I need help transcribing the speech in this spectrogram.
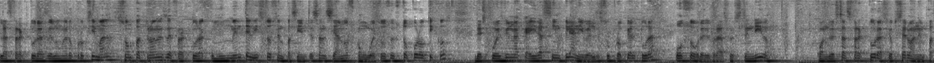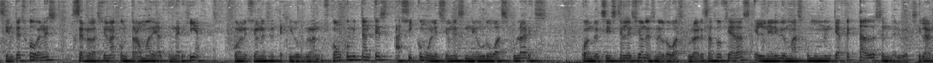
Las fracturas del húmero proximal son patrones de fractura comúnmente vistos en pacientes ancianos con huesos osteoporóticos después de una caída simple a nivel de su propia altura o sobre el brazo extendido. Cuando estas fracturas se observan en pacientes jóvenes, se relaciona con trauma de alta energía, con lesiones de tejidos blandos concomitantes, así como lesiones neurovasculares. Cuando existen lesiones neurovasculares asociadas, el nervio más comúnmente afectado es el nervio axilar,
